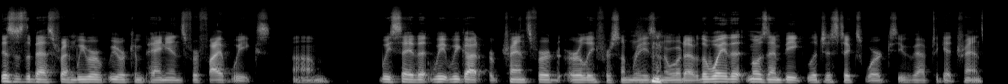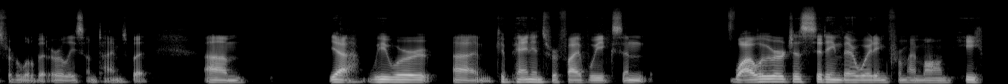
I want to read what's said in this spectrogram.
this is the best friend we were we were companions for five weeks um, we say that we, we got transferred early for some reason or whatever the way that mozambique logistics works you have to get transferred a little bit early sometimes but um, yeah, we were um, companions for five weeks. And while we were just sitting there waiting for my mom, he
